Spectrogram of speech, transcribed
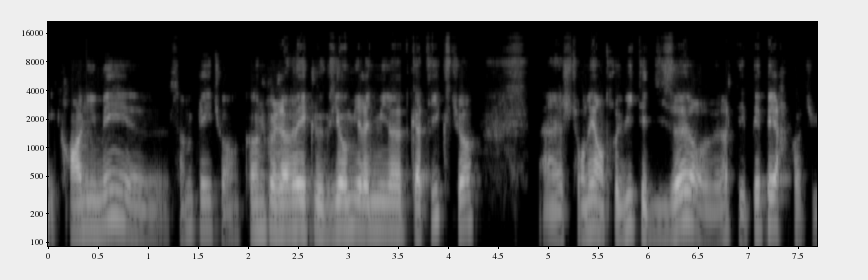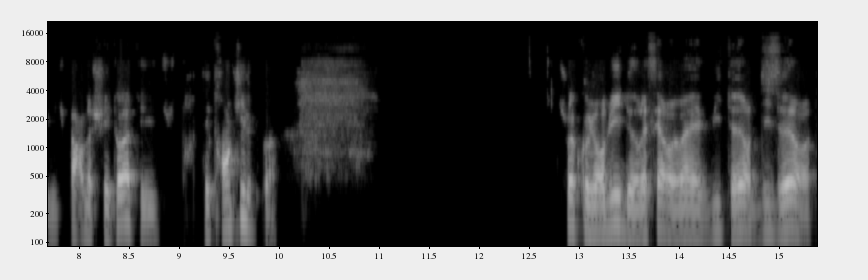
Écran allumé, ça me plaît, tu vois. Comme que j'avais avec le Xiaomi Redmi Note 4X, tu vois, ben, je tournais entre 8 et 10 heures, là, t'es pépère, quoi. Tu, pars de chez toi, t'es es, tranquille, quoi. Je vois qu'aujourd'hui, il devrait faire 8 heures, 10 heures.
